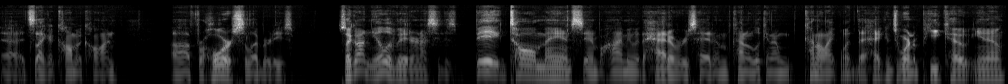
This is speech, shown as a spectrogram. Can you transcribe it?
Uh, it's like a comic con uh, for horror celebrities. So I got in the elevator and I see this big, tall man standing behind me with a hat over his head. I'm kind of looking. I'm kind of like, what the heck? He's wearing a pea coat, you know.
